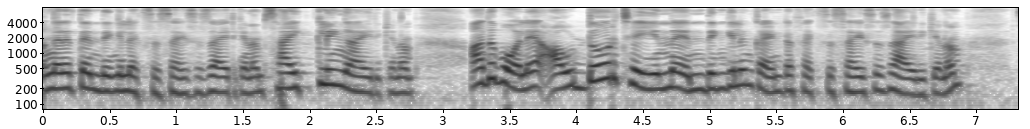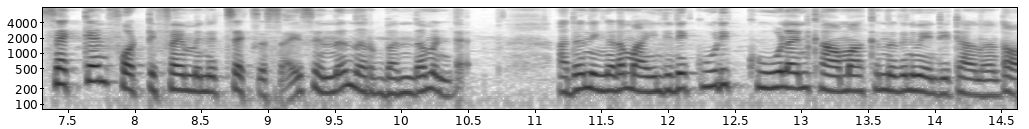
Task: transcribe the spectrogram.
അങ്ങനത്തെ എന്തെങ്കിലും എക്സസൈസസ് ആയിരിക്കണം സൈക്ലിംഗ് ആയിരിക്കണം. അതുപോലെ ഔട്ട്ഡോർ ചെയ്യുന്ന എന്തെങ്കിലും കൈൻഡ് ഓഫ് എക്സസൈസസ് ആയിരിക്കണം. Second forty five minutes exercise എന്ന് നിർബന്ധമുണ്ട്. അത് നിങ്ങളുടെ മൈൻഡിനെ കൂടി കൂൾ ആൻഡ് കാമാക്കുന്നതിന് വേണ്ടിയിട്ടാണ് കേട്ടോ.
